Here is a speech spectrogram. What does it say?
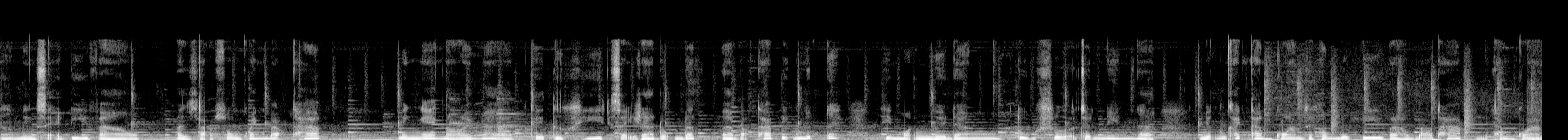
Giờ mình sẽ đi vào và dạo xung quanh bảo tháp mình nghe nói là kể từ khi xảy ra động đất và bảo tháp bị nứt đấy, thì mọi người đang tu sửa cho nên là những khách tham quan sẽ không được đi vào bảo tháp để tham quan.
